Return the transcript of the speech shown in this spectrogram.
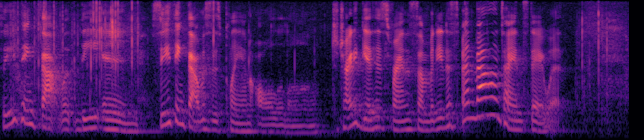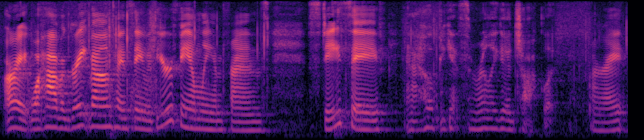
So you think that was the end. So you think that was his plan all along, to try to get his friends somebody to spend Valentine's Day with. All right, well have a great Valentine's Day with your family and friends. Stay safe, and I hope you get some really good chocolate. All right,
